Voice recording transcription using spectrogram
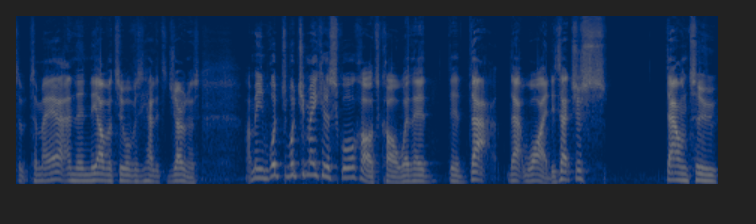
to, to Mayer, and then the other two obviously had it to Jonas. I mean, what what do you make of the scorecards, Carl? When they're they're that that wide, is that just down to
